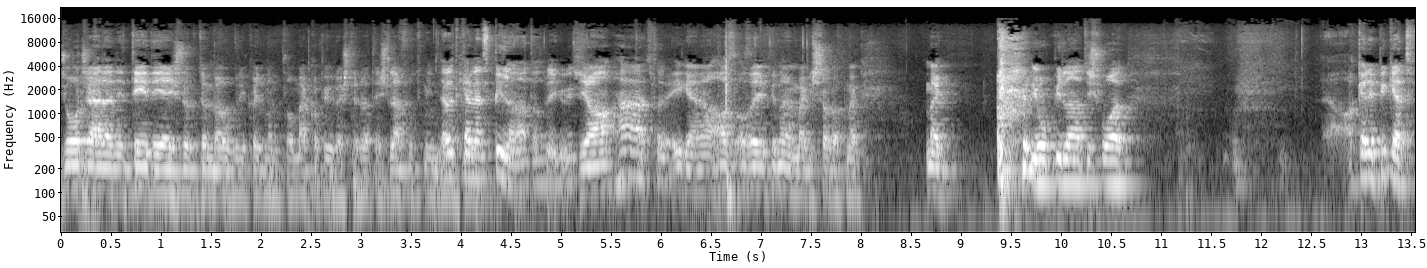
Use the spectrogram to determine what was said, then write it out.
Georgia elleni TD-je is rögtön beugrik, hogy nem tudom, megkapja üres terület és lefut De minden. öt kedvenc pillanat az végül is. Ja, hát igen, az, az egyébként nagyon meg is ragadt meg. Meg jó pillanat is volt. A Kenny Pickett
